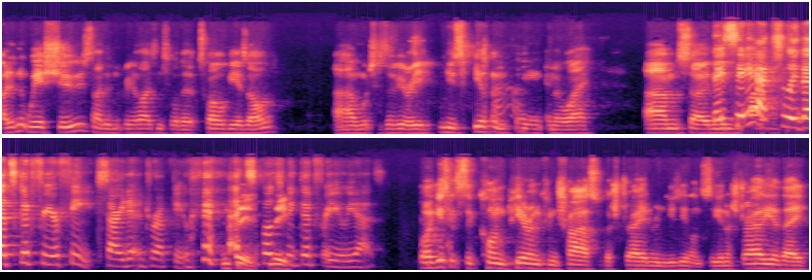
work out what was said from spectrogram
I didn't wear shoes. I didn't realize until about 12 years old um, which is a very New Zealand wow. thing in a way. Um, so they the say actually that's good for your feet. Sorry to interrupt you. it's supposed indeed. to be good for you. Yes. Well, I guess it's a compare and contrast with Australia and New Zealand. So in Australia, they,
